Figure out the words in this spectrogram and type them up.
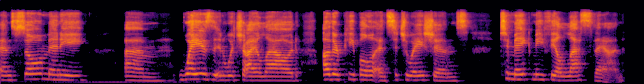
and so many um, ways in which I allowed other people and situations to make me feel less than.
